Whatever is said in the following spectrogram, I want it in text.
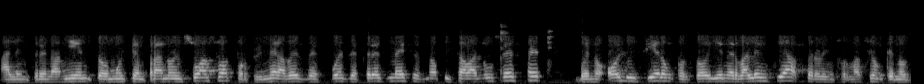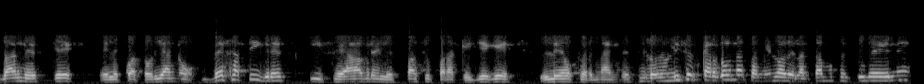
al entrenamiento muy temprano en Suazua, por primera vez después de tres meses no pisaban un césped. Bueno, hoy lo hicieron con todo Ener Valencia, pero la información que nos dan es que el ecuatoriano deja Tigres y se abre el espacio para que llegue Leo Fernández. Y lo de Ulises Cardona también lo adelantamos en tu DN,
